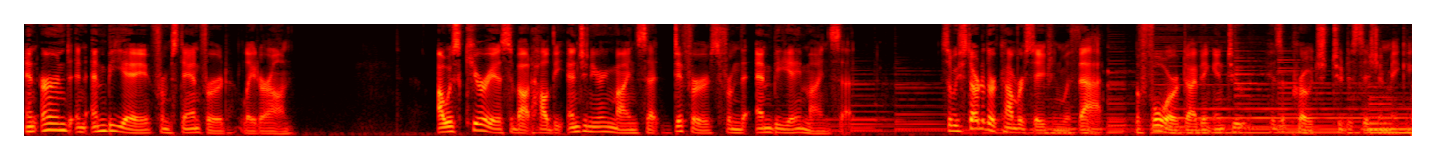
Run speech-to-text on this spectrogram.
and earned an MBA from Stanford later on. I was curious about how the engineering mindset differs from the MBA mindset. So we started our conversation with that before diving into his approach to decision making.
